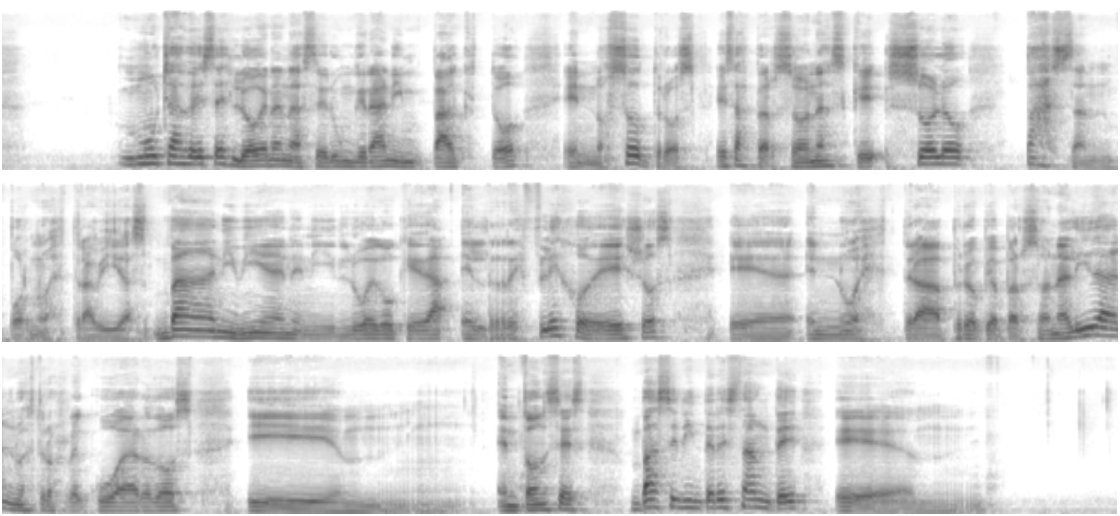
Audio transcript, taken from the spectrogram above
muchas veces logran hacer un gran impacto en nosotros, esas personas que solo pasan por nuestra vida, van y vienen y luego queda el reflejo de ellos eh, en nuestra propia personalidad, en nuestros recuerdos y mm, entonces va a ser interesante eh,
